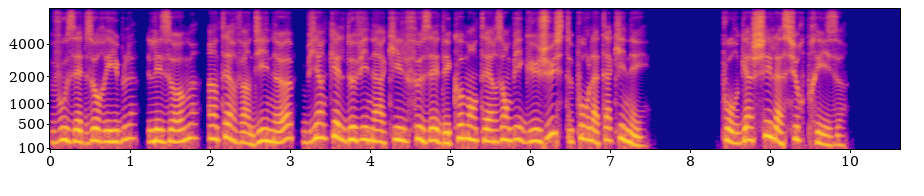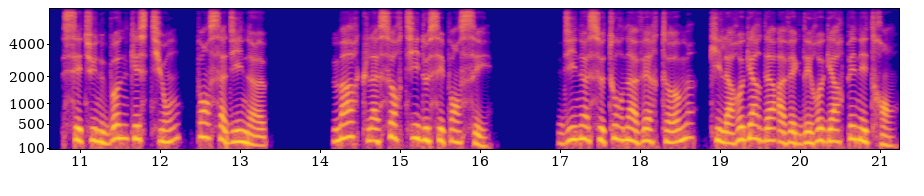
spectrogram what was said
Vous êtes horribles, les hommes, intervint Dine, bien qu'elle devinât qu'il faisait des commentaires ambigus juste pour la taquiner. Pour gâcher la surprise. C'est une bonne question, pensa Dine. Marc la sortit de ses pensées. Dine se tourna vers Tom, qui la regarda avec des regards pénétrants.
